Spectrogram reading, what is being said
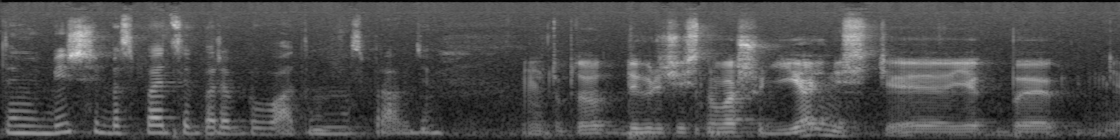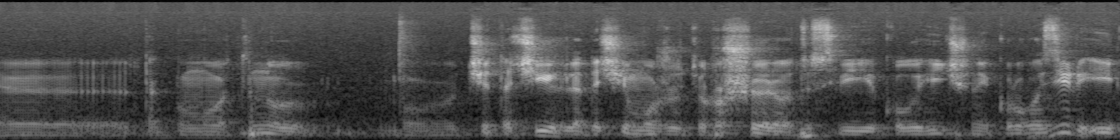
тим в більшій безпеці перебуватимемо насправді. Тобто, дивлячись на вашу діяльність, е, якби е, так би мовити, ну читачі, глядачі можуть розширювати свій екологічний кругозір і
